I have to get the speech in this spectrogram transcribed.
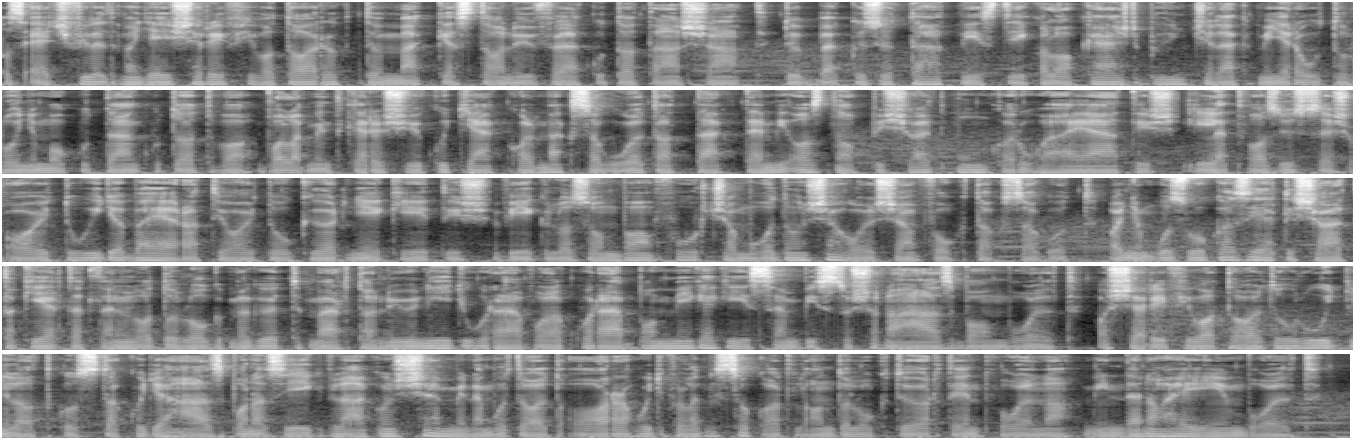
Az Edgefield megyei serifhivatal rögtön megkezdte a nő felkutatását. Többek között átnézték a lakást bűncselekményre utaló nyomok után kutatva, valamint keresőkutyákkal megszagoltatták Temi aznap viselt munkaruháját is, illetve az összes ajtó, így a bejárati ajtó környékét is. Végül azonban furcsa módon sehol sem fogtak szagot. A nyomozók azért is álltak értetlenül a dolog mögött, mert a nő négy órával korábban még egészen biztosan a házban volt. A serifhivataltól úgy nyilatkoztak, hogy a házban az égvilágon semmi nem utalt arra, hogy valami szokatlan dolog történt volna. Minden a helyén volt.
